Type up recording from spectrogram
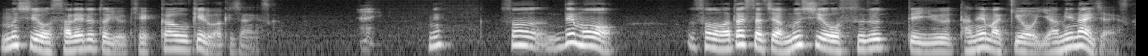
無視をされるという結果を受けるわけじゃないですか。はい。ね、そのでもその私たちは無視をするっていう種まきをやめないじゃないですか。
